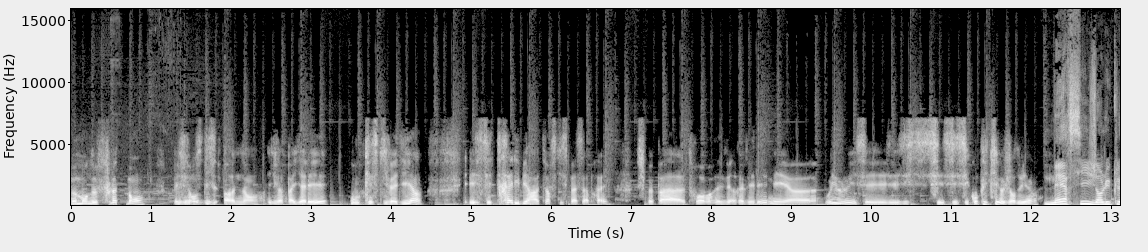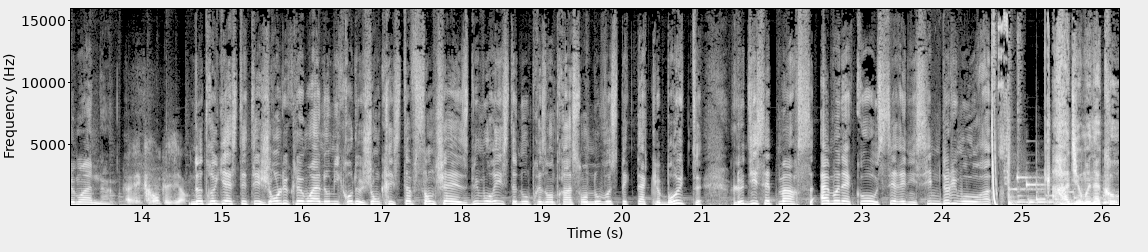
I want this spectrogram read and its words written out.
moment de flottement les gens se disent oh non, il va pas y aller ou qu'est-ce qu'il va dire? Et c'est très libérateur ce qui se passe après. Je peux pas trop révéler, mais euh, oui oui c'est compliqué aujourd'hui. Hein. Merci Jean-Luc Lemoine. Avec grand plaisir. Notre guest était Jean-Luc Lemoine au micro de Jean-Christophe Sanchez. L'humoriste nous présentera son nouveau spectacle Brut le 17 mars à Monaco au Sérénissime de l'humour. Radio Monaco,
